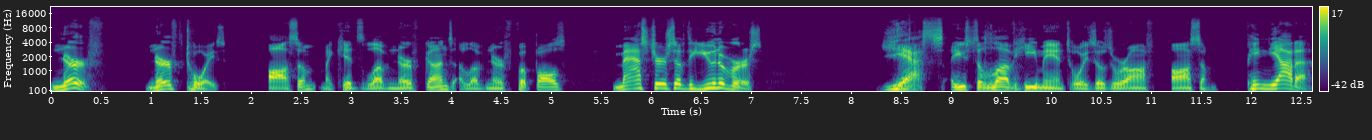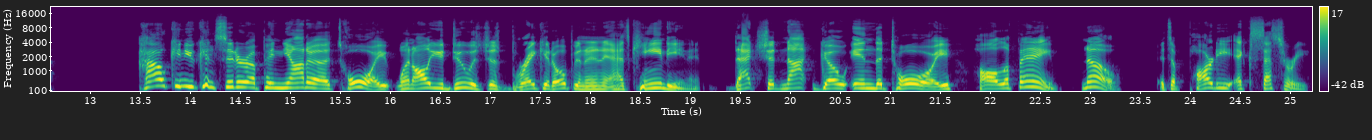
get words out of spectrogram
Nerf, Nerf toys, awesome. My kids love Nerf guns. I love Nerf footballs. Masters of the Universe, yes. I used to love He Man toys. Those were off, awesome. Pinata, how can you consider a pinata a toy when all you do is just break it open and it has candy in it? That should not go in the Toy Hall of Fame. No, it's a party accessory.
